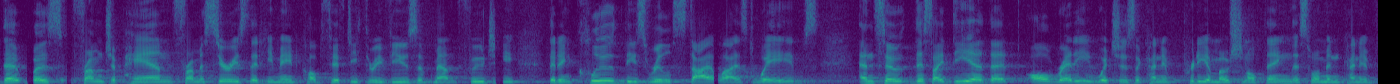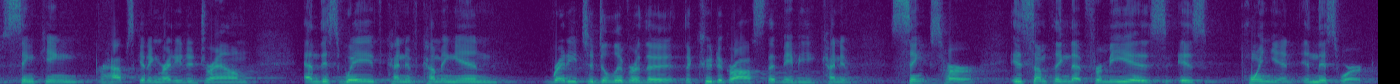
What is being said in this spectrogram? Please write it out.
that was from Japan, from a series that he made called 53 Views of Mount Fuji, that include these real stylized waves. And so, this idea that already, which is a kind of pretty emotional thing, this woman kind of sinking, perhaps getting ready to drown, and this wave kind of coming in, ready to deliver the, the coup de grace that maybe kind of sinks her, is something that for me is, is poignant in this work.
